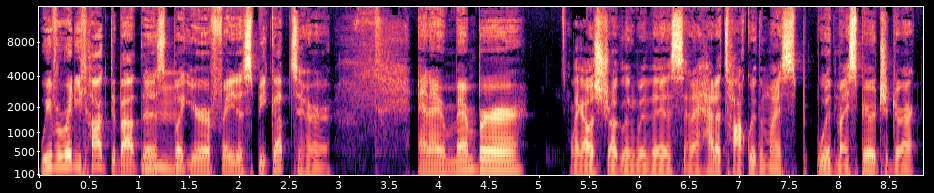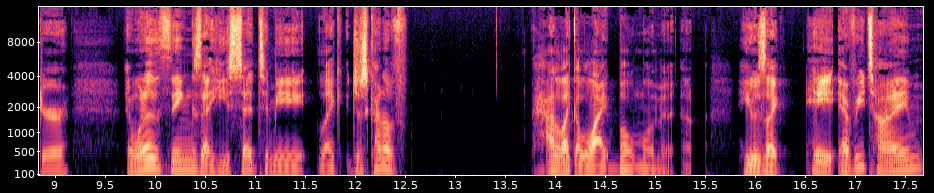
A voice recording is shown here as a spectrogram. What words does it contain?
we've already talked about this but you're afraid to speak up to her. And i remember like i was struggling with this and i had a talk with my with my spiritual director and one of the things that he said to me like just kind of had like a light bulb moment. Uh, he was like hey every time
